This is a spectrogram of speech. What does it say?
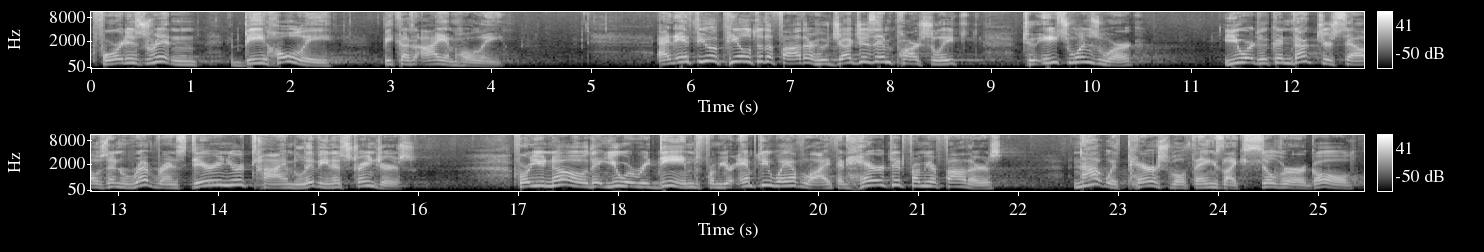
For it is written, Be holy, because I am holy. And if you appeal to the Father who judges impartially to each one's work, you are to conduct yourselves in reverence during your time living as strangers. For you know that you were redeemed from your empty way of life, inherited from your fathers not with perishable things like silver or gold,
